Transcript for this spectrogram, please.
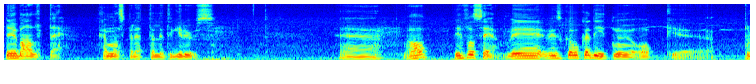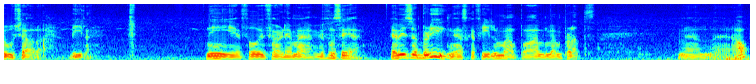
Det är ballt det. Kan man sprätta lite grus. Eh, ja, vi får se. Vi, vi ska åka dit nu och eh, provköra bilen. Ni får ju följa med. Vi får se. Jag blir så blyg när jag ska filma på allmän plats. Men eh, ja.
